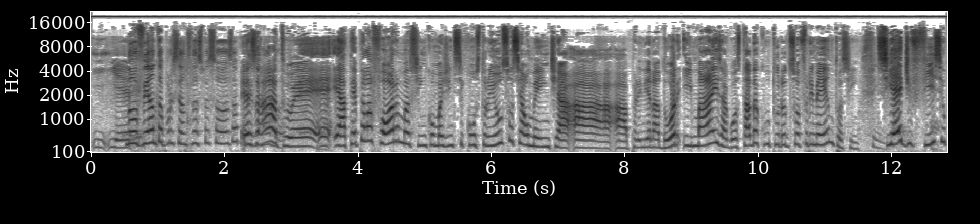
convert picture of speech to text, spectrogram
e, e é. 90% das pessoas aprendem. Exato, é, é, é até pela forma, assim, como a gente se construiu socialmente a, a, a aprender na dor e mais a gostar da cultura do sofrimento, assim. Sim. Se é difícil,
